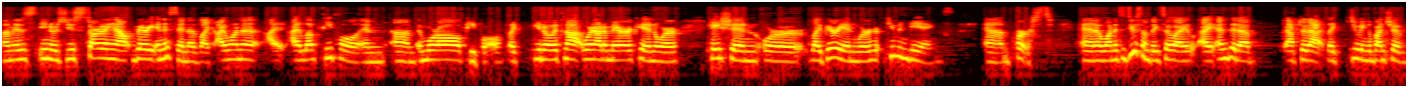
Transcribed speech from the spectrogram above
Um, it was, you know, just starting out very innocent of like, I want to, I, I love people and, um, and we're all people. Like, you know, it's not, we're not American or Haitian or Liberian. We're human beings, um, first. And I wanted to do something. So I, I ended up after that, like doing a bunch of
